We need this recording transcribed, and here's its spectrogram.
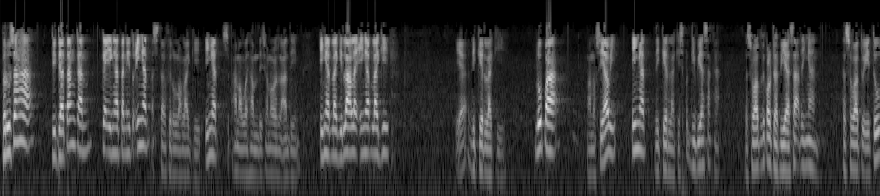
Berusaha didatangkan keingatan itu, ingat, astagfirullah lagi, ingat, subhanallah, hamdi, azim. Ingat lagi, lalai, ingat lagi, ya, zikir lagi. Lupa, manusiawi, ingat, zikir lagi, seperti dibiasakan. Sesuatu itu kalau sudah biasa, ringan. Sesuatu itu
